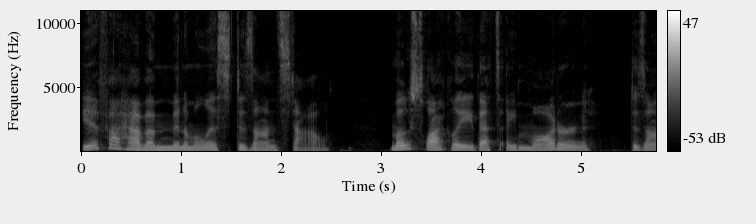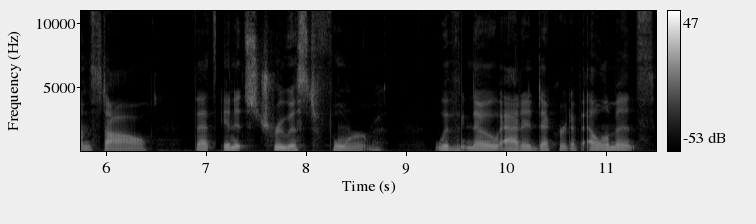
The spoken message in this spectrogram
if I have a minimalist design style, most likely, that's a modern design style that's in its truest form with no added decorative elements,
